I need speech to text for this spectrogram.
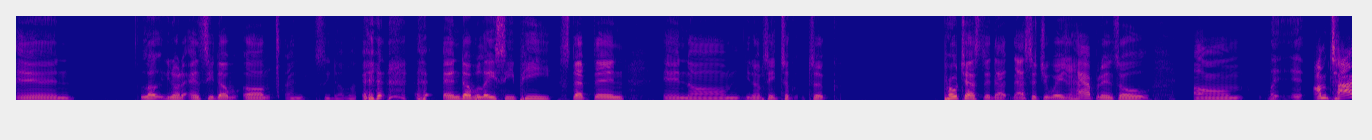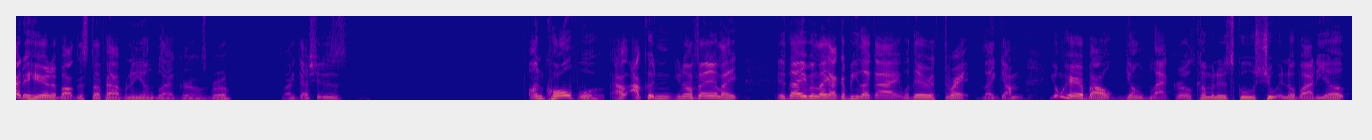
And look, you know the NCAA, um, NCAA, NAACP stepped in and um, you know what I'm saying took took protested that that situation happening. So, um, but it, I'm tired of hearing about this stuff happening to young black girls, bro. Like that shit is uncalled for. I, I couldn't, you know what I'm saying? Like it's not even like I could be like, all right, well, they're a threat. Like I'm, you don't hear about young black girls coming to the school shooting nobody up.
